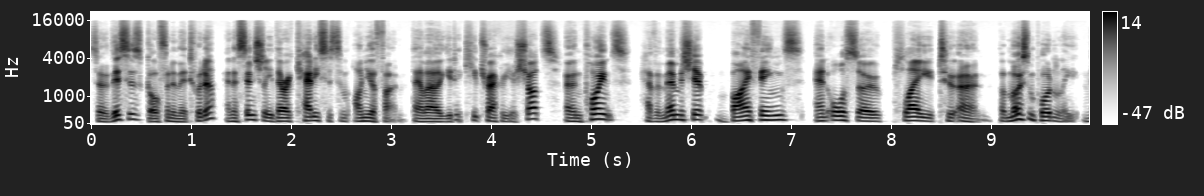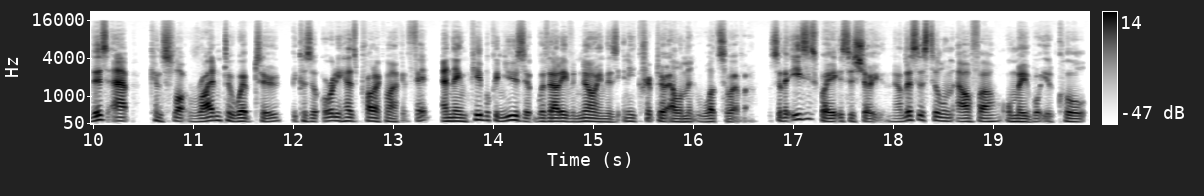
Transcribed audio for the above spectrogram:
So this is GolfN in their Twitter, and essentially they're a caddy system on your phone. They allow you to keep track of your shots, earn points, have a membership, buy things, and also play to earn. But most importantly, this app can slot right into Web 2 because it already has product market fit, and then people can use it without even knowing there's any crypto element whatsoever. So the easiest way is to show you. Now this is still an alpha or maybe what you'd call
